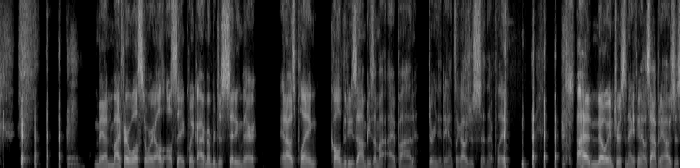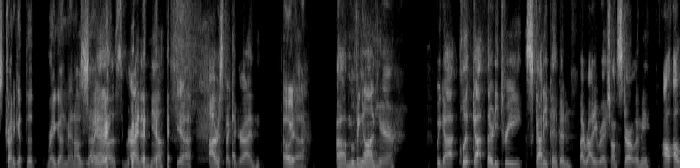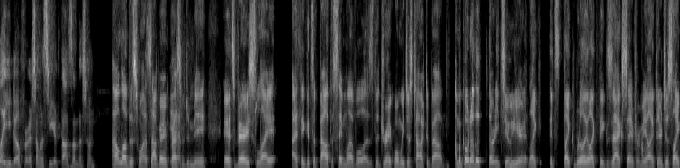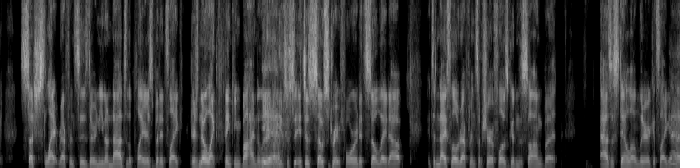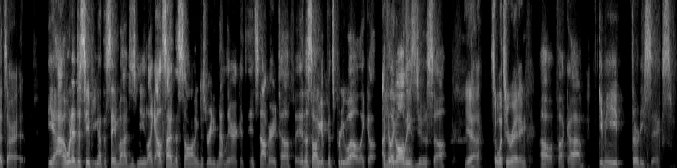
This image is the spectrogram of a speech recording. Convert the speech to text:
Man, my farewell story. I'll I'll say it quick. I remember just sitting there, and I was playing Call of Duty Zombies on my iPod during the dance. Like I was just sitting there playing. I had no interest in anything that was happening. I was just trying to get the ray gun, man. I was yeah, out here. I was grinding. Yeah. yeah. I respect the grind. Oh yeah. Uh, moving on here, we got Clip got 33 Scottie Pippen by Roddy Ricch on Start With Me. I'll, I'll let you go first. I want to see your thoughts on this one. I don't love this one. It's not very impressive yeah. to me. It's very slight. I think it's about the same level as the Drake one we just talked about. Mm-hmm. I'm gonna go another 32 here. Like it's like really like the exact same for me. Like they're just like such slight references. They're you know nods to the players, but it's like there's no like thinking behind the lyric. Yeah. Like it's just it's just so straightforward. It's so laid out. It's a nice little reference. I'm sure it flows good in the song, but as a standalone lyric, it's like yeah, it's all right yeah, I wanted to see if you got the same vibes as me. Like outside the song, just reading that lyric, it, it's not very tough. In the song, mm-hmm. it fits pretty well. Like uh, I feel mm-hmm. like all these do. So yeah. So what's your rating? Oh fuck. Uh, give me thirty six.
